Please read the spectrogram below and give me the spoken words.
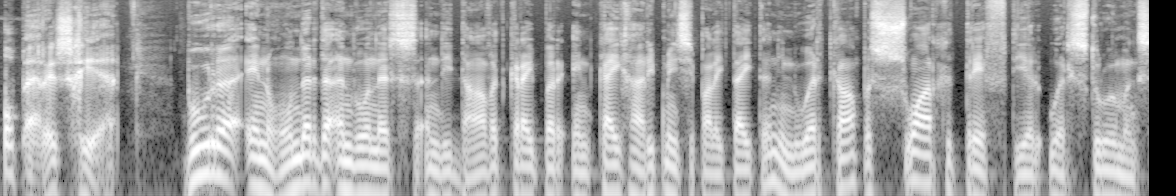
op RSG. Boere en honderde inwoners in die Dawid Kruiper en Keigerriep munisipaliteite in die Noord-Kaap is swaar getref deur oorstromings.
